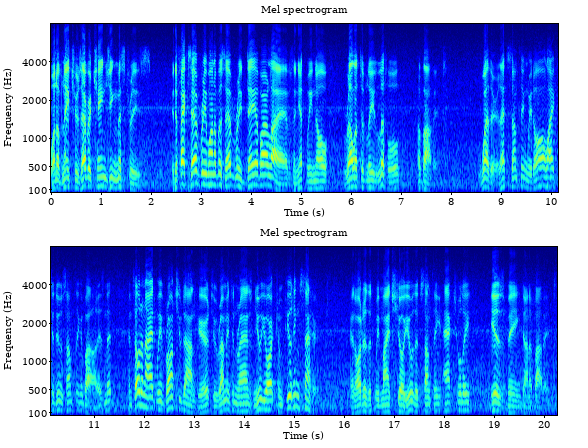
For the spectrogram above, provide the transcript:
one of nature's ever changing mysteries. It affects every one of us every day of our lives, and yet we know relatively little about it. Weather, that's something we'd all like to do something about, isn't it? And so tonight we've brought you down here to Remington Rand's New York Computing Center in order that we might show you that something actually is being done about it.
